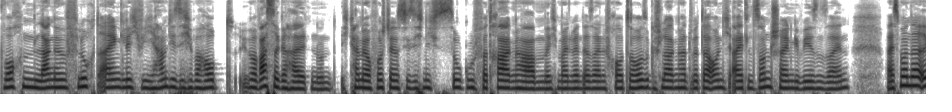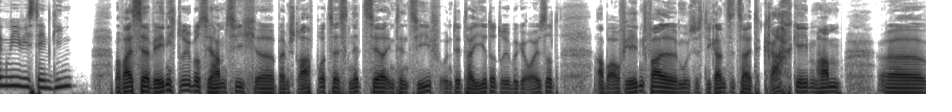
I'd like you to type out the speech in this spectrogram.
wochenlange Flucht eigentlich? Wie haben die sich überhaupt über Wasser gehalten? Und ich kann mir auch vorstellen, dass die sich nicht so gut vertragen haben. Ich meine, wenn er seine Frau zu Hause geschlagen hat, wird da auch nicht eitel Sonnenschein gewesen sein. Weiß man da irgendwie, wie es denen ging? Man weiß sehr wenig drüber. Sie haben sich äh, beim Strafprozess nicht sehr intensiv und detailliert darüber geäußert. Aber auf jeden Fall muss es die ganze Zeit Krach geben haben. Äh,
